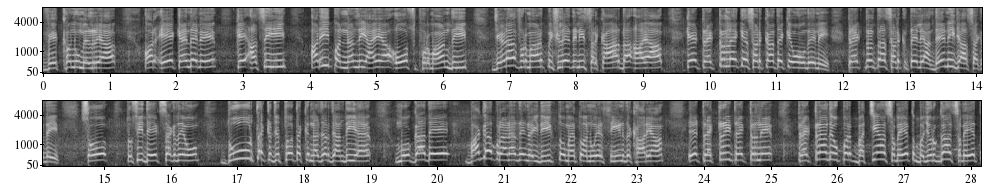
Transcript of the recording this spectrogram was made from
ਵੇਖਣ ਨੂੰ ਮਿਲ ਰਿਹਾ। ਔਰ ਇਹ ਕਹਿੰਦੇ ਨੇ ਕਿ ਅਸੀਂ ਅੜੀ ਭੰਨਣ ਲਈ ਆਏ ਆ ਉਸ ਫਰਮਾਨ ਦੀ, ਜਿਹੜਾ ਫਰਮਾਨ ਪਿਛਲੇ ਦਿਨੀ ਸਰਕਾਰ ਦਾ ਆਇਆ ਕਿ ਟਰੈਕਟਰ ਲੈ ਕੇ ਸੜਕਾਂ ਤੇ ਕਿਉਂ ਆਉਂਦੇ ਨੇ? ਟਰੈਕਟਰ ਤਾਂ ਸੜਕ ਤੇ ਲਿਆਂਦੇ ਨਹੀਂ ਜਾ ਸਕਦੇ। ਸੋ ਤੁਸੀਂ ਦੇਖ ਸਕਦੇ ਹੋ, ਦੂਰ ਤੱਕ ਜਿੱਥੋਂ ਤੱਕ ਨਜ਼ਰ ਜਾਂਦੀ ਹੈ, ਮੋਗਾ ਦੇ ਬਾਗਾ ਪੁਰਾਣਾ ਦੇ ਨਜ਼ਦੀਕ ਤੋਂ ਮੈਂ ਤੁਹਾਨੂੰ ਇਹ ਸੀਨ ਦਿਖਾ ਰਿਹਾ। ਇਹ ਟਰੈਕਟਰ ਹੀ ਟਰੈਕਟਰ ਨੇ। ਟਰੈਕਟਰਾਂ ਦੇ ਉੱਪਰ ਬੱਚਿਆਂ ਸਮੇਤ, ਬਜ਼ੁਰਗਾਂ ਸਮੇਤ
